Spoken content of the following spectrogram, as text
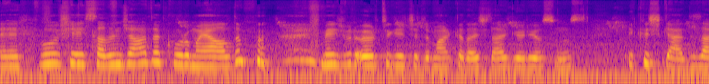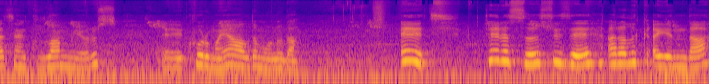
Ee, bu şey salıncağı da korumaya aldım. Mecbur örtü geçirdim arkadaşlar görüyorsunuz. Bir kış geldi zaten kullanmıyoruz. Ee, korumaya aldım onu da. Evet terası size Aralık ayında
